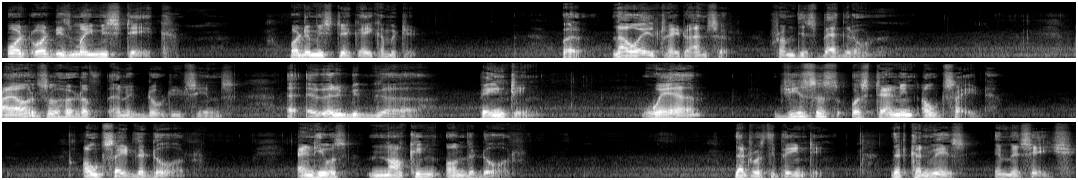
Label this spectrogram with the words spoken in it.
what what is my mistake? What a mistake I committed. Well, now I'll try to answer from this background. I also heard of anecdote, it seems, a, a very big uh, painting where Jesus was standing outside, outside the door, and he was knocking on the door. That was the painting. That conveys a message.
